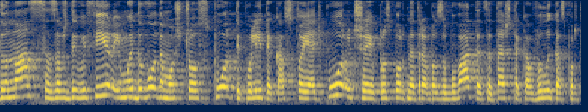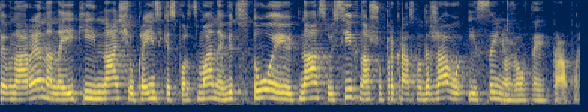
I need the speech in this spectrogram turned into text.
до нас завжди в ефір. І ми доводимо, що спорт і політика стоять поруч. І про спорт не треба забувати. Це теж така велика спортивна арена, на якій наші українські спортсмени відстоюють нас, усіх, нашу прекрасну державу і синьо-жовтий прапор.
